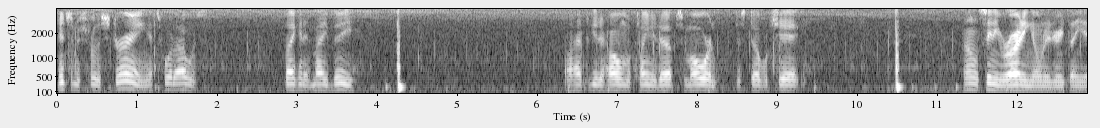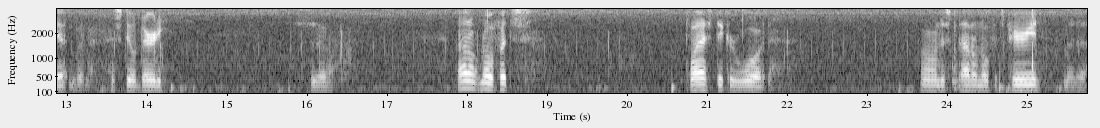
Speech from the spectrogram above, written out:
tensioners for the string. That's what I was thinking it may be. I'll have to get it home and clean it up some more and just double check. I don't see any writing on it or anything yet, but it's still dirty. So, I don't know if it's plastic or what. Just I don't know if it's period, but uh,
